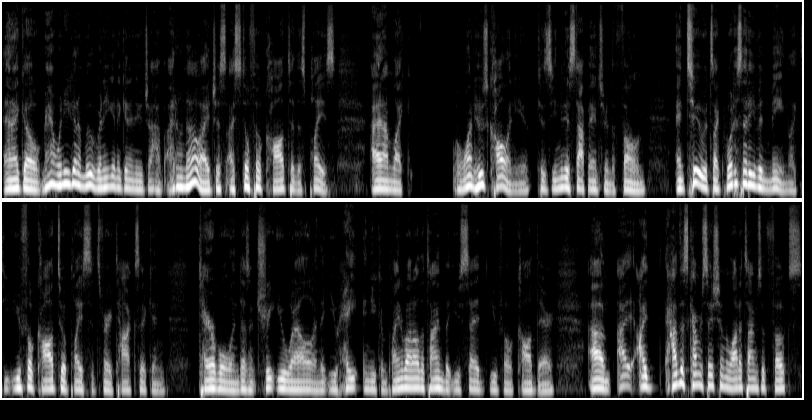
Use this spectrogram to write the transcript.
And I go, man, when are you going to move? When are you going to get a new job? I don't know. I just, I still feel called to this place. And I'm like, well, one, who's calling you? Because you need to stop answering the phone. And two, it's like, what does that even mean? Like, you feel called to a place that's very toxic and terrible and doesn't treat you well and that you hate and you complain about all the time, but you said you feel called there. Um, I, I have this conversation a lot of times with folks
